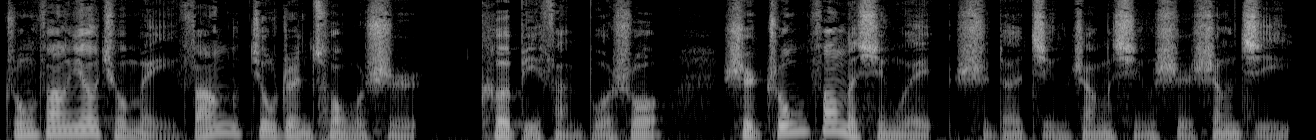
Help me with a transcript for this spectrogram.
中方要求美方纠正错误时，科比反驳说。是中方的行为使得紧张形势升级。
